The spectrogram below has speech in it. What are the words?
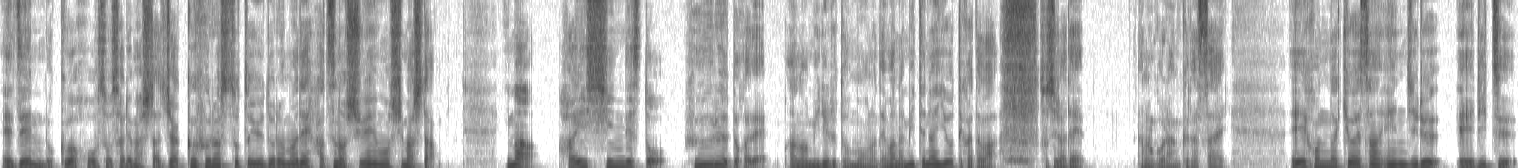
えー全6話放送されました。ジャック・フロストというドラマで初の主演をしました。今配信ですと Hulu とかであの見れると思うのでまだ見てないよって方はそちらであのご覧ください、えー本田恭也さん演じる、えー、律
